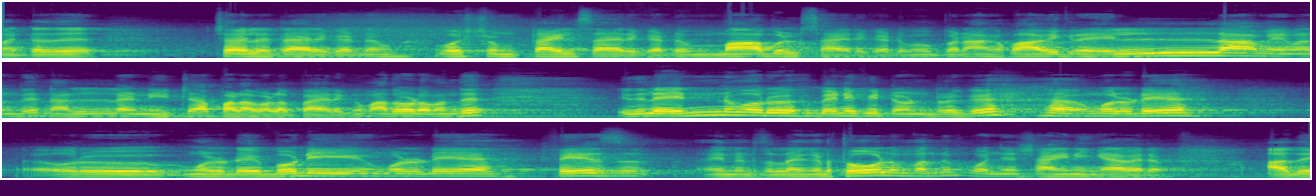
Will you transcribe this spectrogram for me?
மற்றது டாய்லெட்டாக இருக்கட்டும் வாஷ்ரூம் டைல்ஸாக இருக்கட்டும் மார்பிள்ஸாக இருக்கட்டும் இப்போ நாங்கள் பாவிக்கிற எல்லாமே வந்து நல்ல நீட்டாக பளபளப்பாக இருக்கும். அதோட வந்து இதில் இன்னும் ஒரு பெனிஃபிட் ஒன்று இருக்குது உங்களுடைய ஒரு உங்களுடைய பாடி உங்களுடைய ஃபேஸ் என்னென்னு சொல்ல எங்களோட தோலும் வந்து கொஞ்சம் ஷைனிங்காக வரும். அது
